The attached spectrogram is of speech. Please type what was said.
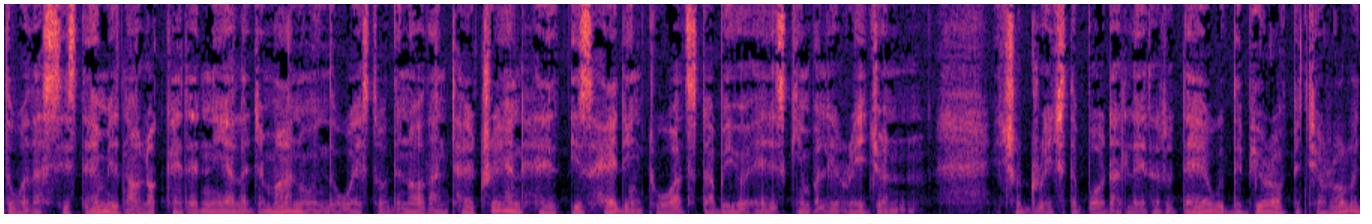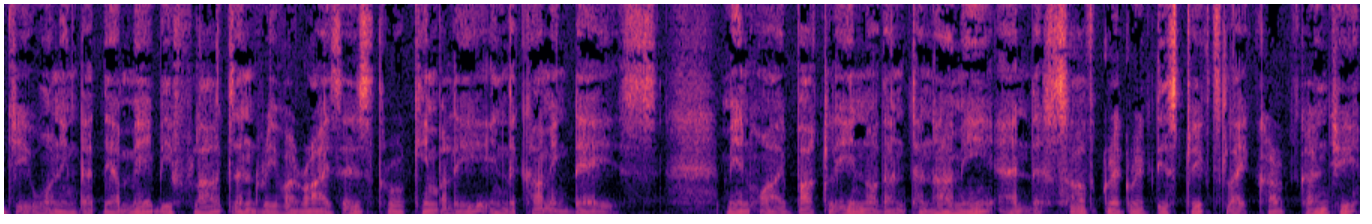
The weather system is now located near Lajamanu in the west of the Northern Territory and he- is heading towards WA's Kimberley region. It should reach the border later today, with the Bureau of Meteorology warning that there may be floods and river rises through Kimberley in the coming days. Meanwhile, Barkly, Northern Tanami, and the South Gregory districts like Kalkarindji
